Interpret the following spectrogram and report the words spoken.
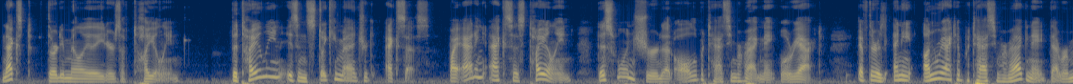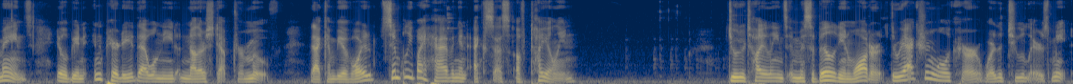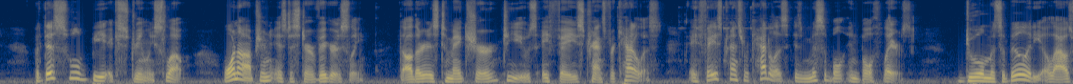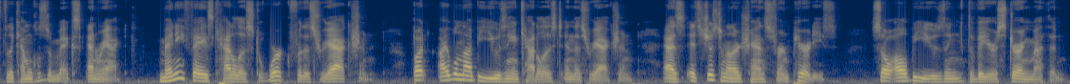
Next, 30 milliliters of toluene. The toluene is in stoichiometric excess. By adding excess toluene, this will ensure that all the potassium permanganate will react. If there is any unreacted potassium permanganate that remains, it will be an impurity that will need another step to remove. That can be avoided simply by having an excess of toluene. Due to toluene's immiscibility in water, the reaction will occur where the two layers meet, but this will be extremely slow. One option is to stir vigorously. The other is to make sure to use a phase transfer catalyst. A phase transfer catalyst is miscible in both layers. Dual miscibility allows for the chemicals to mix and react. Many phase catalysts work for this reaction, but I will not be using a catalyst in this reaction, as it's just another transfer impurities, so I'll be using the vigorous stirring method.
